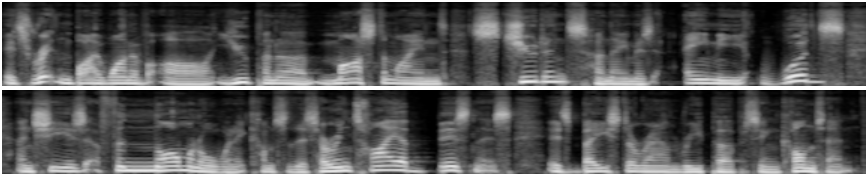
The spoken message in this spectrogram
It's written by one of our Youpreneur Mastermind students. Her name is Amy Woods, and she is phenomenal when it comes to this. Her entire business is based around repurposing content.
